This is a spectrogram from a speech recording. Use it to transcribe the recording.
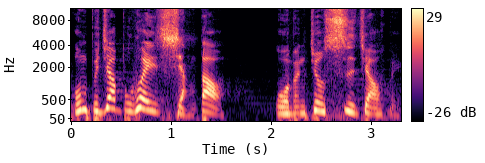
我们比较不会想到，我们就是教会，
